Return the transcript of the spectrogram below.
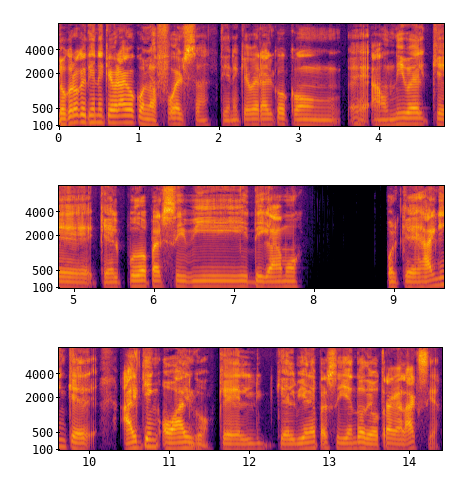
Yo creo que tiene que ver algo con la fuerza, tiene que ver algo con eh, a un nivel que, que él pudo percibir, digamos, porque es alguien que, alguien o algo que él, que él viene persiguiendo de otra galaxia,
